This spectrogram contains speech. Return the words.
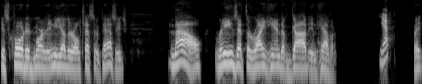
is quoted more than any other Old Testament passage, now reigns at the right hand of God in heaven. Yep. Right?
